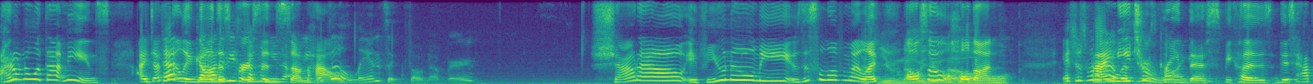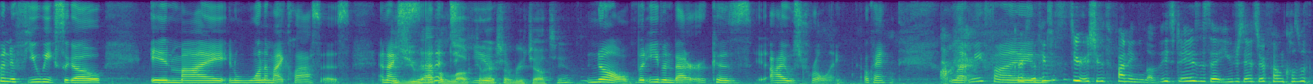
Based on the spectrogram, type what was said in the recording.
I don't know what that means. I definitely know this person you know. I mean, somehow. it's a Lansing phone number. Shout out if you know me. Is this the love of my life? you know, also, you hold on. It's just one I need to read this because this happened a few weeks ago in my in one of my classes, and I Did you sent have a it to love you. connection reach out to you? No, but even better because I was trolling. Okay, let me Chris, I think this is your issue with finding love these days is that you just answer phone calls with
